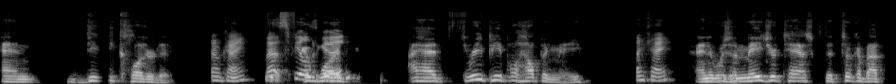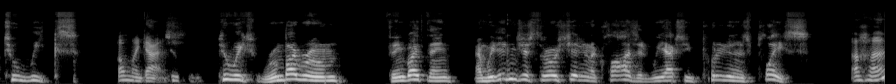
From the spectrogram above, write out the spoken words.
and decluttered it. Okay, that feels good. I had three people helping me. Okay. And it was a major task that took about two weeks. Oh my gosh. Two, two weeks, room by room, thing by thing. And we didn't just throw shit in a closet, we actually put it in its place. Uh huh.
